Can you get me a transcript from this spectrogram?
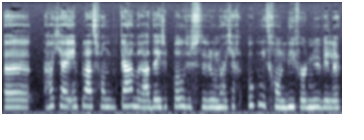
uh, had jij in plaats van de camera deze poses te doen, had je ook niet gewoon liever nu willen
